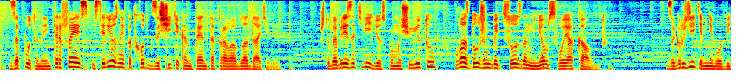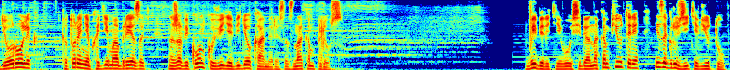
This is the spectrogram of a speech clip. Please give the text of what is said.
– запутанный интерфейс и серьезный подход к защите контента правообладателей. Чтобы обрезать видео с помощью YouTube, у вас должен быть создан в нем свой аккаунт. Загрузите в него видеоролик, который необходимо обрезать, нажав иконку в виде видеокамеры со знаком плюс. Выберите его у себя на компьютере и загрузите в YouTube.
